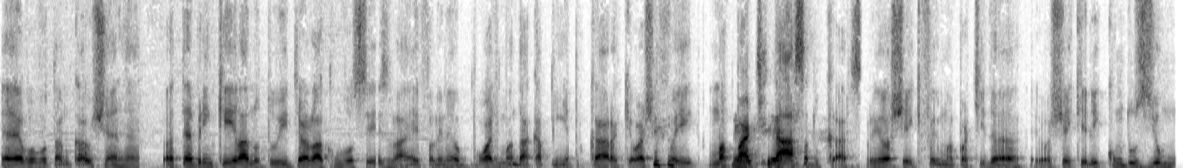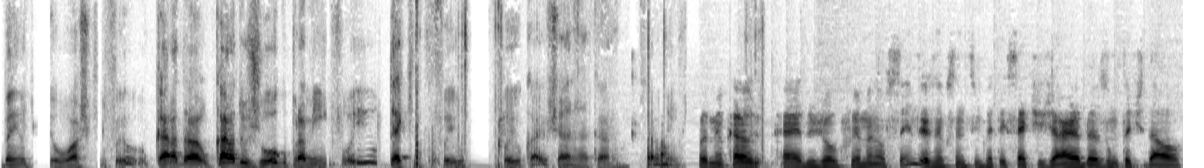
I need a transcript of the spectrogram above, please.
é, eu vou votar no Kyle Shanahan. Eu até brinquei lá no Twitter lá com vocês lá e falei, meu, pode mandar a capinha pro cara, que eu acho que foi uma partidaça do cara. Eu achei que foi uma partida, eu achei que ele conduziu muito bem. Eu acho que ele foi o cara da, o cara do jogo pra mim foi o técnico, foi o foi o Caio Shanahan, cara. Sinceramente. Pra mim, o cara, cara do jogo foi o Emmanuel Sanders, né? Com 157 jardas, um touchdown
